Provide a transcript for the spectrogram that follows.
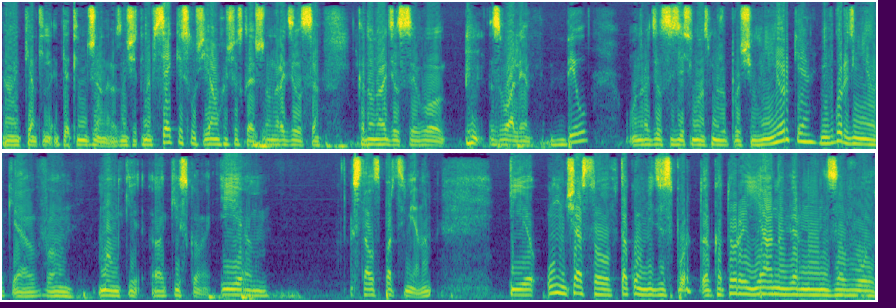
э, Кэтлин, Кэтлин Дженнера. Значит, на всякий случай, я вам хочу сказать, что он родился, когда он родился, его звали Билл, он родился здесь у нас, между прочим, в Нью-Йорке, не в городе Нью-Йорке, а в Маунт-Киско, и эм, стал спортсменом. И он участвовал в таком виде спорта, который я, наверное, назову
